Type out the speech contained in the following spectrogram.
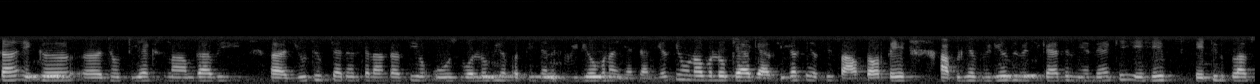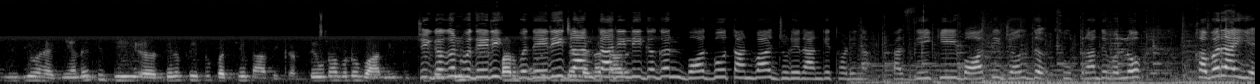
ਤਾਂ ਇੱਕ, ਅਹ ਜੋ ਟੀਐਕਸ ਨਾਮ ਦਾ ਵੀ YouTube ਚੈਨਲ ਚਲਾਉਂਦਾ ਸੀ ਉਸ ਵੱਲੋਂ ਵੀ ਆਪੱਤੀਜਨਕ ਵੀਡੀਓ ਬਣਾਈਆਂ ਜਾਂਦੀਆਂ ਸੀ ਉਹਨਾਂ ਵੱਲੋਂ ਕਿਹਾ ਗਿਆ ਸੀਗਾ ਕਿ ਅਸੀਂ ਸਾਫ਼ ਤੌਰ ਤੇ ਆਪਣੀਆਂ ਵੀਡੀਓ ਦੇ ਵਿੱਚ ਕਹਿ ਦਿੰਦੇ ਹਾਂ ਕਿ ਇਹ 18 ਪਲੱਸ ਵੀਡੀਓ ਹੈਗੀਆਂ ਨੇ ਕਿ ਜੇ ਸਿਰਫ ਇਹਨੂੰ ਬੱਚੇ ਨਾ ਦੇਖਣ ਤੇ ਉਹਨਾਂ ਵੱਲੋਂ ਵਾਰਨਿੰਗ ਦਿੱਤੀ ਜੀ ਗਗਨ। ਵਧੇਰੀ ਵਧੇਰੀ ਜਾਣਕਾਰੀ ਲਈ ਗਗਨ ਬਹੁਤ ਬਹੁਤ ਧੰਨਵਾਦ ਜੁੜੇ ਰਾਂਗੇ ਤੁਹਾਡੇ ਨਾਲ ਦੱਸਦੀ ਕਿ ਬਹੁਤ ਹੀ ਜਲਦ ਸੂਤਰਾਂ ਦੇ ਵੱਲੋਂ ਖਬਰ ਆਈ ਹੈ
